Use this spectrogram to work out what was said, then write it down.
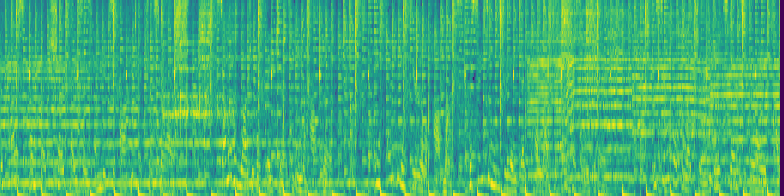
The palace complex showcases a mix of architectural styles. Some of the notable features within the Hofburg include the Imperial Apartments, the Sisi Museum dedicated to Empress Elizabeth, the Silver Collection with an extensive array of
